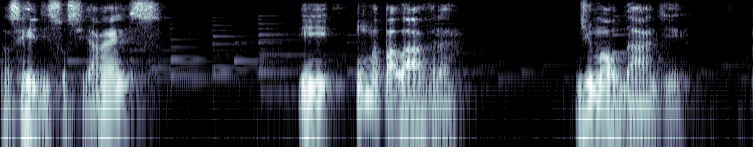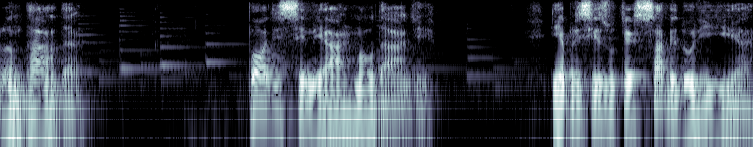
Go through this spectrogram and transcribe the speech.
das redes sociais, e uma palavra de maldade plantada pode semear maldade. E é preciso ter sabedoria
